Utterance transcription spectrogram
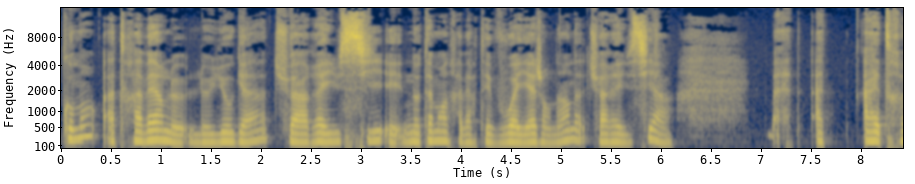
comment, à travers le, yoga, tu as réussi, et notamment à travers tes voyages en Inde, tu as réussi à, bah, à, être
